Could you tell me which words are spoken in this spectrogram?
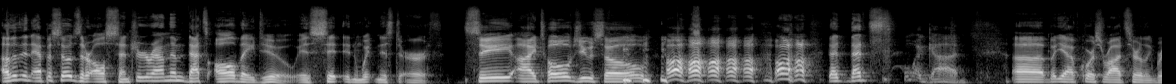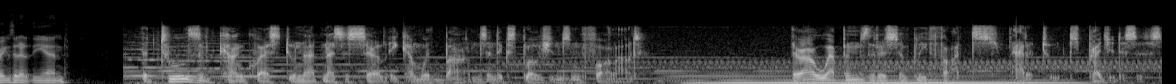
other than episodes that are all centered around them. That's all they do is sit and witness to Earth. See, I told you so. that that's oh my god. Uh, but yeah, of course, Rod Serling brings it at the end. The tools of conquest do not necessarily come with bombs and explosions and fallout. There are weapons that are simply thoughts, attitudes, prejudices,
